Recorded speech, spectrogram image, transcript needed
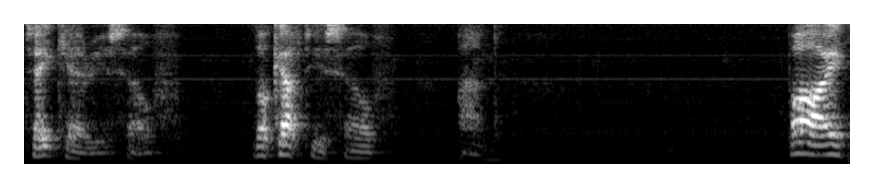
take care of yourself, look after yourself, and bye.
